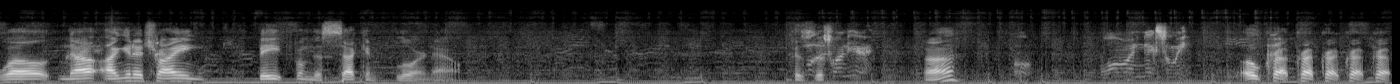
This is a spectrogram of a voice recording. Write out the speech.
well, now I'm gonna try and bait from the second floor now. Cause Oh, the one here. huh? One right next to me. Oh crap! Crap! Crap! Crap! Crap!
